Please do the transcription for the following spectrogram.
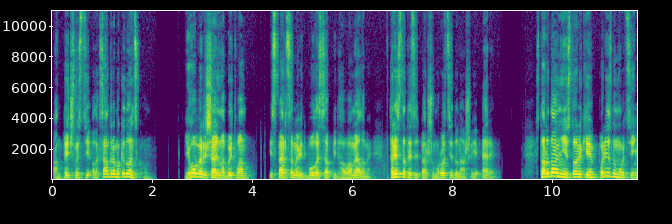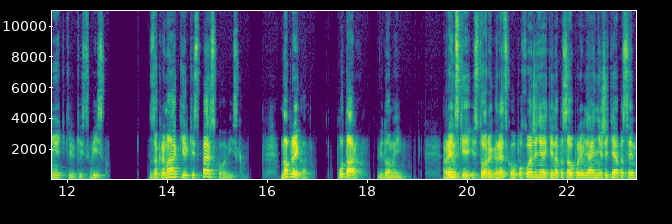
античності Олександра Македонського. Його вирішальна битва із персами відбулася під Гавгамелами в 331 році до нашої ери. Стародавні історики по-різному оцінюють кількість військ, зокрема, кількість перського війська. Наприклад, Плутарх, відомий римський історик грецького походження, який написав порівнянні життєписи,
